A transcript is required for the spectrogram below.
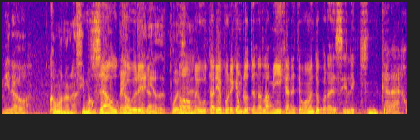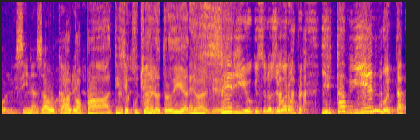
Mira vos, ¿cómo no nacimos Yao 20 Cabrera. años después? no, eh? me gustaría, por ejemplo, tenerla a mi hija en este momento para decirle, ¿quién carajo, Luisina Yao Ah, Cabrera? papá, te hice escuchar el otro día, te ¿En va a decir. serio que se lo llevaron? ¿Y está bien o está,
